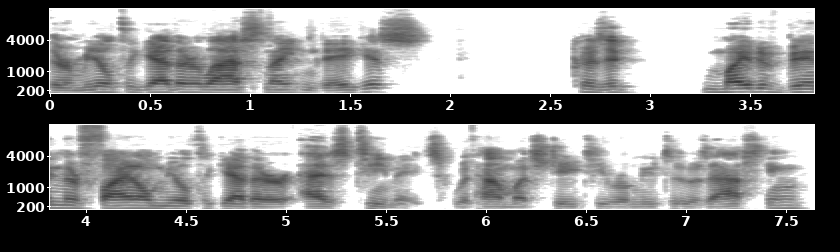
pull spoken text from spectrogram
their meal together last night in Vegas because it might have been their final meal together as teammates with how much JT Realmuto was asking,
